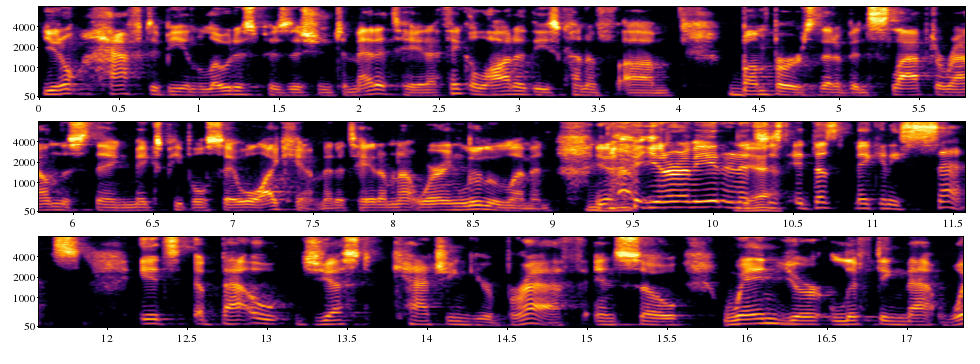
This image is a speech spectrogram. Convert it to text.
You don't have to be in lotus position to meditate. I think a lot of these kind of um, bumpers that have been slapped around this thing makes people say well i can't meditate. I'm not wearing lululemon. Mm-hmm. you, know, you know what i mean? And it's yeah. just it doesn't make any sense. It's about just catching your breath. And so when you're lifting that weight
